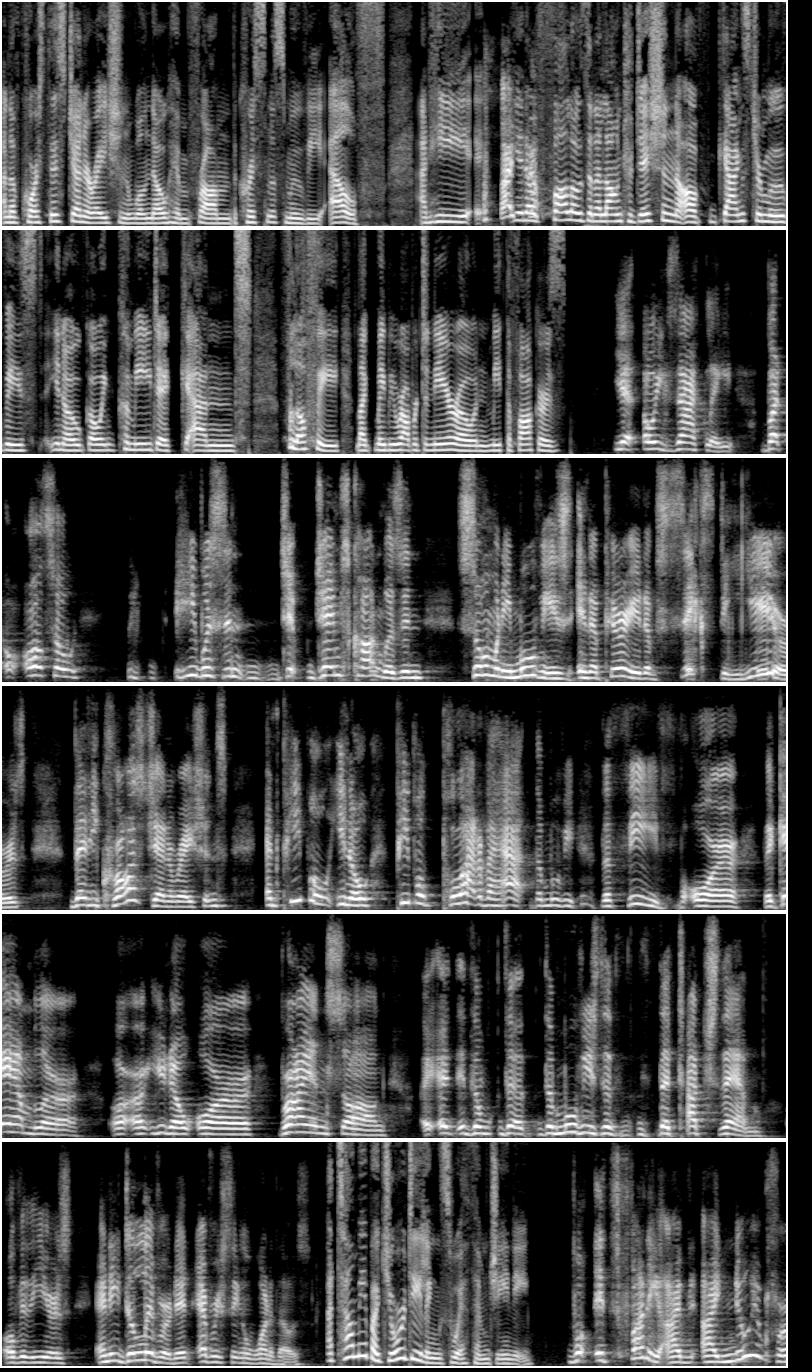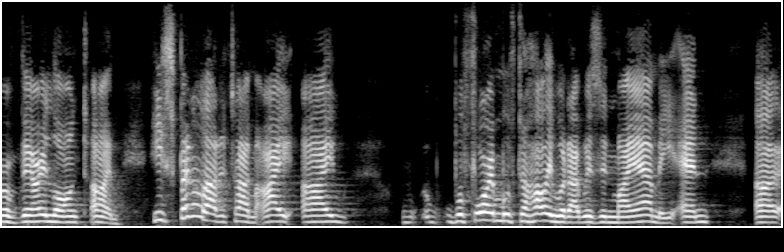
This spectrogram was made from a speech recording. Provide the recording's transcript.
And of course, this generation will know him from the Christmas movie Elf. And he, you know, follows in a long tradition of gangster movies, you know, going comedic and fluffy, like maybe Robert De Niro and Meet the Fockers. Yeah, oh, exactly. But also, he was in, James Caan was in so many movies in a period of 60 years that he crossed generations and people, you know, people pull out of a hat the movie The Thief or The Gambler or, or you know, or Brian's Song, uh, uh, the the the movies that that touch them over the years, and he delivered in every single one of those. Uh, tell me about your dealings with him, Jeanne. Well, it's funny. I I knew him for a very long time. He spent a lot of time. I I before I moved to Hollywood, I was in Miami, and uh,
